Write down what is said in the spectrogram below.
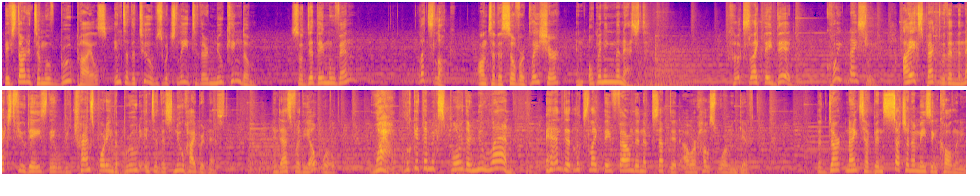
they've started to move brood piles into the tubes which lead to their new kingdom. So did they move in? Let's look. Onto the silver glacier and opening the nest. Looks like they did. Quite nicely. I expect within the next few days they will be transporting the brood into this new hybrid nest. And as for the outworld, wow, look at them explore their new land! And it looks like they've found and accepted our housewarming gift. The Dark Knights have been such an amazing colony,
